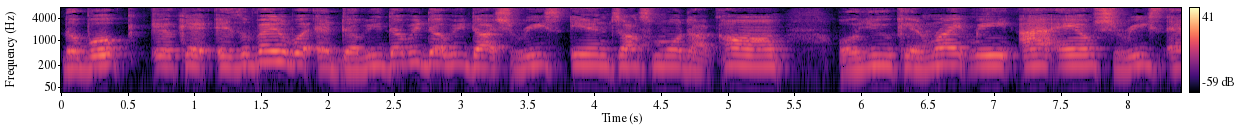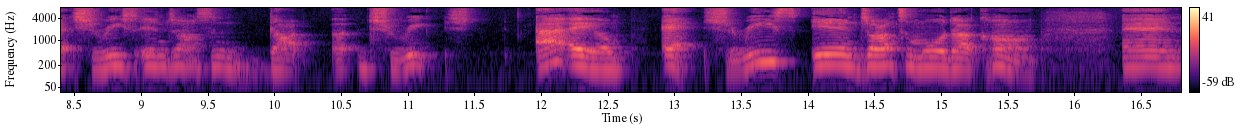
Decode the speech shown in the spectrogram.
The book is available at www.sharicenjohnsonmoore.com or you can write me. I am Sharice at ShariceNJohnson. Dot, uh, I am at and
